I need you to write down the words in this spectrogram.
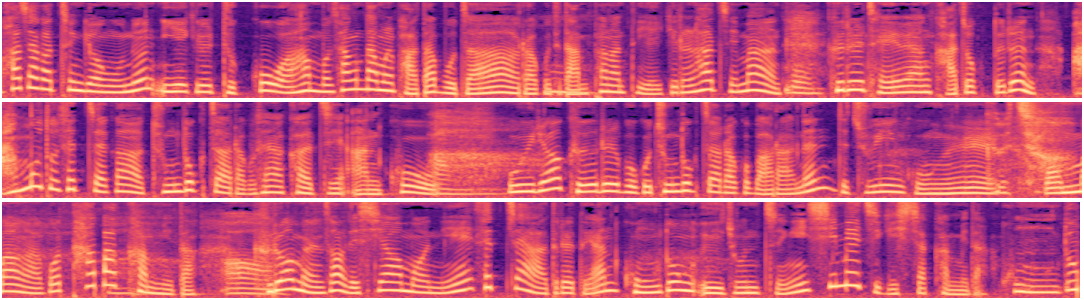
화자 같은 경우는 이 얘기를 듣고 와 한번 상담을 받아보자라고 이제 음. 남편한테 얘기를 하지만 네. 그를 제외한 가족들은 아무도 셋째가 중독자라고 생각하지 않고 아. 오히려 그를 보고 중독자라고 말하는 주인공을 그렇죠. 원망하고 타박합니다. 아. 아. 그러면서 이제 시어머니의 셋째 아들에 대한 공동 의존증이 심해지기 시작합니다. 공동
